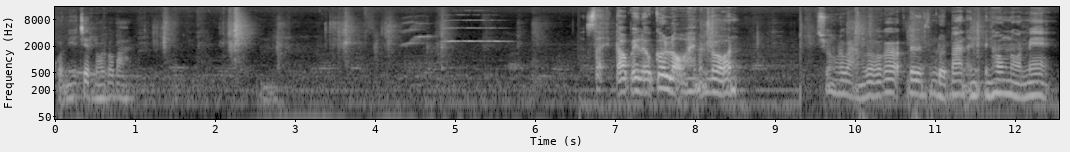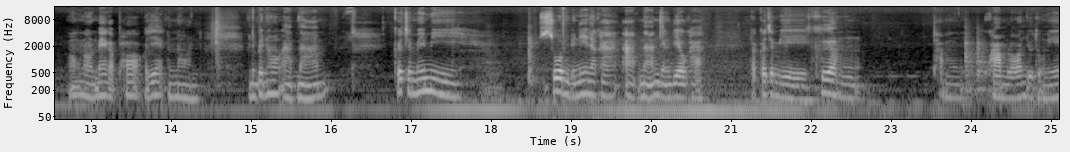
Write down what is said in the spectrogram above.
ขวดนี้เจ็ดร้อยกว่าบาท ใส่เตาไปแล้วก็รอให้มันร้อน ช่วงระหว่างรอก็เดินสำรวจบ้าน อันนี้เป็นห้องนอนแม่ ห้องนอนแม่กับพ่อก็แยกกันนอน อันนี้เป็นห้องอาบน้ำก็จะไม่มีส้วมอยู่นี่นะคะ อาบน้ำอย่างเดียวค่ะ แล้วก็จะมีเครื่องทำความร้อนอยู่ตรงนี้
